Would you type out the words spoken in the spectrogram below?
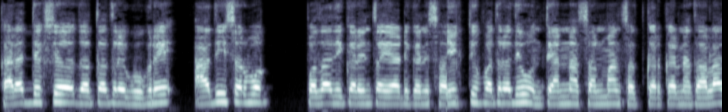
कार्याध्यक्ष दत्तात्रय घोगरे आदी सर्व पदाधिकाऱ्यांचा या ठिकाणी नियुक्तीपत्र देऊन त्यांना सन्मान सत्कार करण्यात आला.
